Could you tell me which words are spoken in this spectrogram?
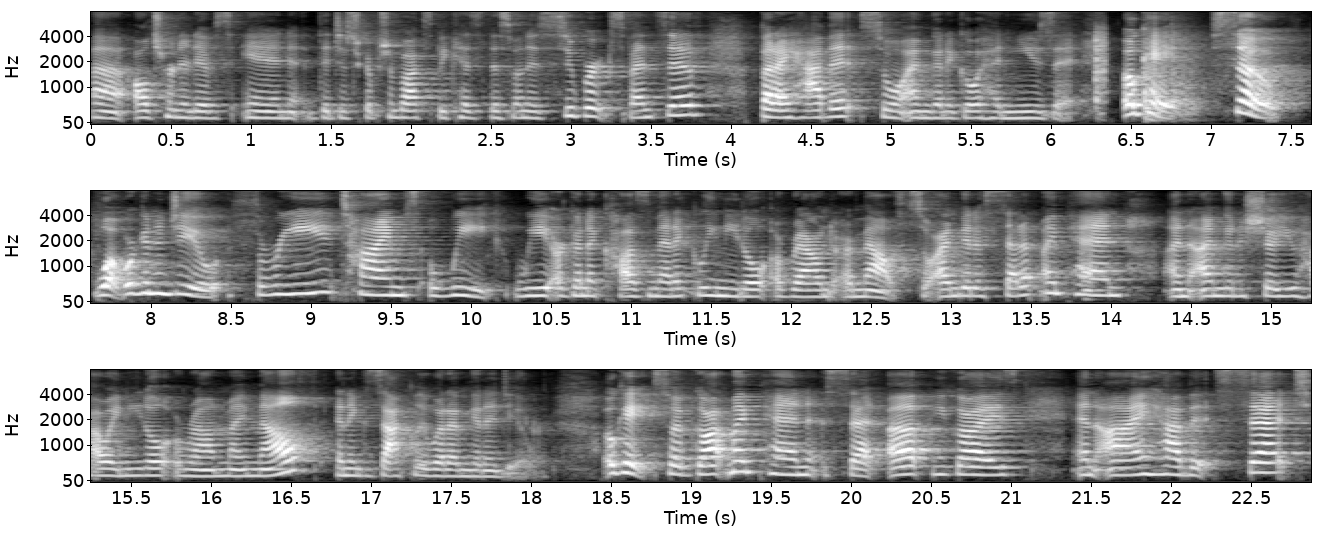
uh, alternatives in the description box because this one is super expensive, but I have it, so I'm gonna go ahead and use it. Okay, so what we're gonna do, three times a week, we are gonna cosmetically needle around our mouth. So I'm gonna set up my pen and I'm gonna show you how I needle around my mouth and exactly what I'm gonna do. Okay, so I've got my pen set up, you guys, and I have it set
